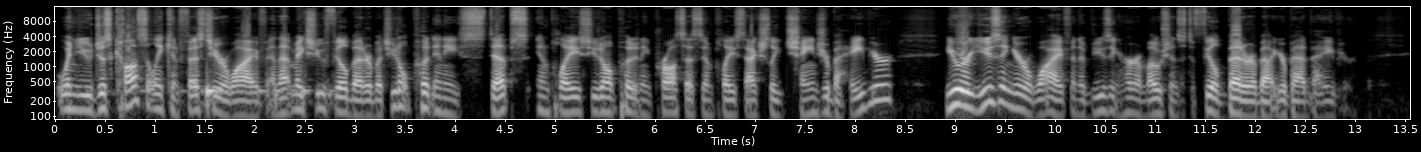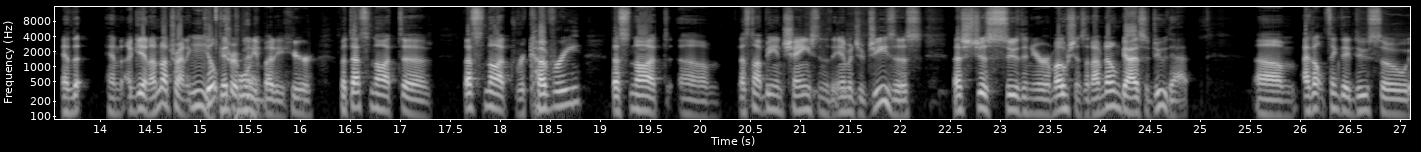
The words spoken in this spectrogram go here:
when you just constantly confess to your wife and that makes you feel better, but you don't put any steps in place, you don't put any process in place to actually change your behavior, you are using your wife and abusing her emotions to feel better about your bad behavior. And the, and again, I'm not trying to mm, guilt trip point. anybody here, but that's not uh, that's not recovery. That's not um, that's not being changed into the image of Jesus. That's just soothing your emotions. And I've known guys who do that. Um, I don't think they do so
